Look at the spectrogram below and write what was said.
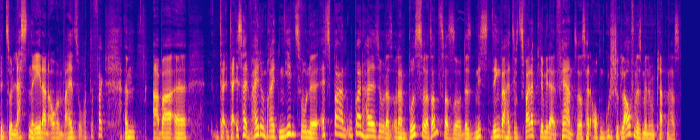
mit so Lastenrädern auch im Wald, so what the fuck. Ähm, aber äh, da, da ist halt weit und breit nirgendwo eine S-Bahn, U-Bahn-Halte oder, oder ein Bus oder sonst was so. Das Ding war halt so zweieinhalb Kilometer entfernt, sodass halt auch ein gutes Stück laufen ist, wenn du einen Platten hast.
